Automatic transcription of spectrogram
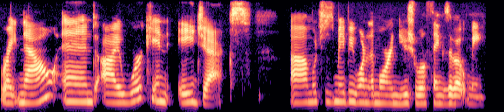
right now and I work in Ajax, um, which is maybe one of the more unusual things about me.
